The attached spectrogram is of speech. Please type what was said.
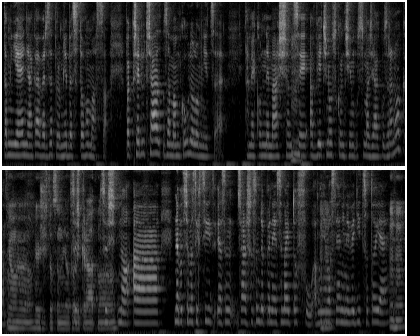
tam je nějaká verze pro mě bez toho masa. Pak přejdu třeba za mamkou do Lomnice tam jako nemáš šanci hmm. a většinou skončím u smažáku s ranolkama. Jo, jo, jo, ježiš, to jsem měl tolikrát, no. Což, no a, nebo třeba si chci já jsem, třeba šel jsem do Penny, jestli mají tofu a oni hmm. vlastně ani nevědí, co to je. Hmm.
